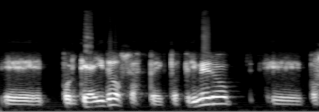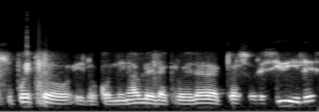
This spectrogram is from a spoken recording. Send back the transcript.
eh, porque hay dos aspectos. Primero, eh, por supuesto, lo condenable de la crueldad de actuar sobre civiles,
